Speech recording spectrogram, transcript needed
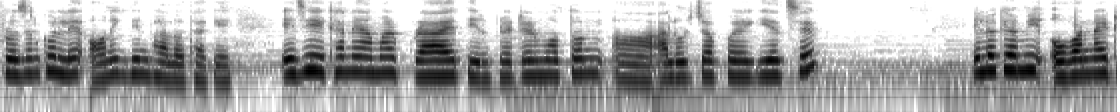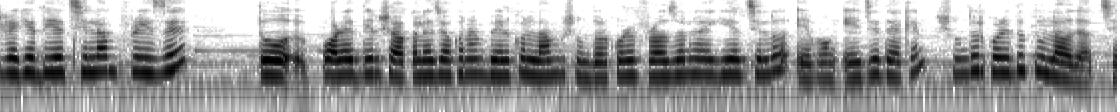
ফ্রোজেন করলে অনেক দিন ভালো থাকে। এই যে এখানে আমার প্রায় তিন প্লেটের মতন আলুর চপ হয়ে গিয়েছে। এগুলোকে আমি ওভারনাইট রেখে দিয়েছিলাম ফ্রিজে তো পরের দিন সকালে যখন আমি বের করলাম, সুন্দর করে ফ্রোজেন হয়ে গিয়েছিল এবং এই যে দেখেন, সুন্দর করে তো তোলাও যাচ্ছে।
